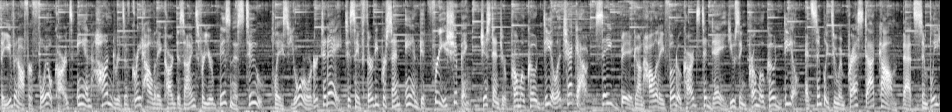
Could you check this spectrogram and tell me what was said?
They even offer foil cards and hundreds of great holiday card designs for your business, too. Place your order today to save 30% and get free shipping. Just enter promo code DEAL at checkout. Save big on holiday photo cards today using promo code DEAL at simplytoimpress.com. That's simply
